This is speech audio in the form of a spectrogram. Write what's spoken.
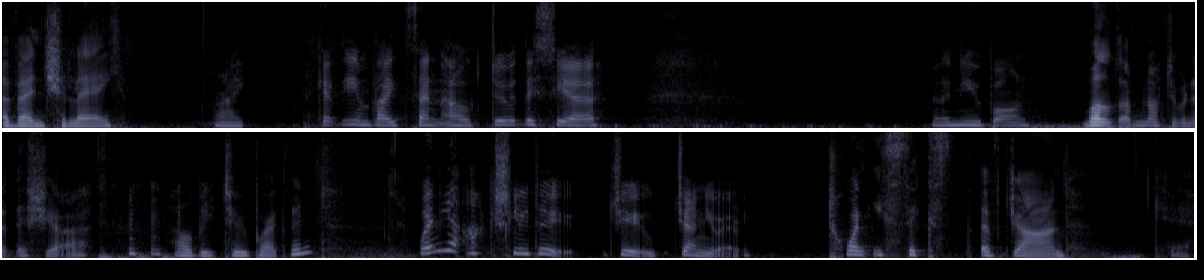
eventually. Right. Get the invite sent out. Do it this year. With a newborn. Well, I'm not doing it this year. I'll be too pregnant. When you actually do due January. 26th of Jan. Okay.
